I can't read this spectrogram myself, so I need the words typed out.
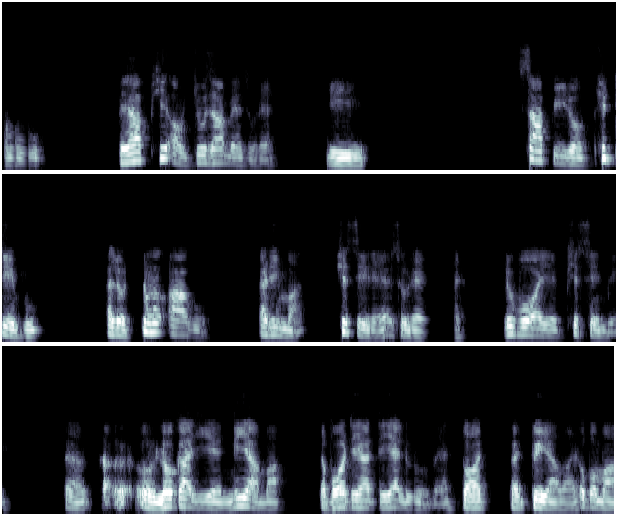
ဖို့ဘုရားဖြစ်အောင်ကြိုးစားမယ်ဆိုတဲ့ဒီစပြီးတော့ဖြစ်တည်မှုအဲ့လိုတွန်းအားကိုအဲ့ဒီမှာ ဖြစ်စေတယ်ဆိုတဲ့လူဘဝရဲ့ဖြစ်စဉ်တွေအဲဟိုလောကကြီးရဲ့နိယာမသဘောတရားတရက်လို့ပဲသွားတွေ့ရပါတယ်ဥပမာ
